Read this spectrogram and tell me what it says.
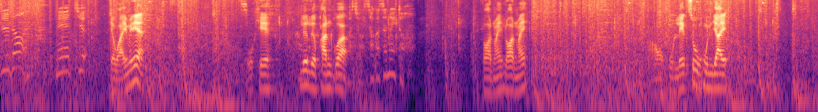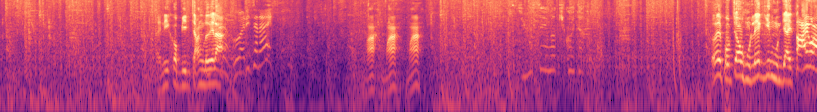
ズドン命中 จะไหวไหมเนี่ย โอเค เลือดเหลือพันกว่า 場所を探さないと รอดไหมรอดไหมเอาหุ่นเล็กสู้หุ่นใหญ่ไอ้นี่ก็บินจังเลยล่ะ 終わりじゃない ามามาเฮ้ย ผมจะเอาหุ่นเล็กยิงหุ่นใหญ่ตายว่ะ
